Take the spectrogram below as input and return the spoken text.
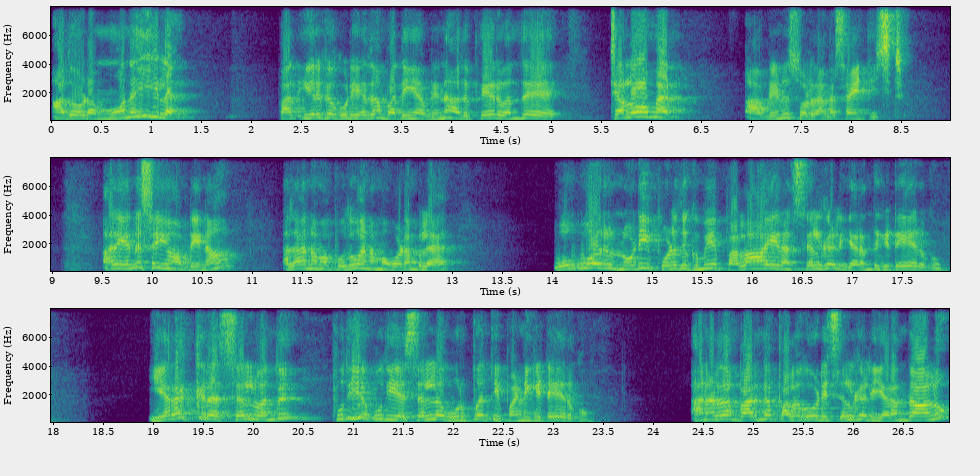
அதோட முனையில் இருக்கக்கூடியதான் பார்த்தீங்க அப்படின்னா அது பேர் வந்து டெலோமர் அப்படின்னு சொல்கிறாங்க சயின்டிஸ்ட் அது என்ன செய்யும் அப்படின்னா அதான் நம்ம பொதுவாக நம்ம உடம்புல ஒவ்வொரு நொடி பொழுதுக்குமே பலாயிரம் செல்கள் இறந்துக்கிட்டே இருக்கும். இறக்குற செல் வந்து புதிய புதிய செல்லை உற்பத்தி பண்ணிக்கிட்டே இருக்கும். அதனால தான் பாருங்கள் பல கோடி செல்கள் இறந்தாலும்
